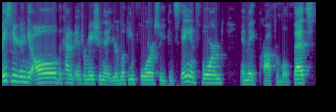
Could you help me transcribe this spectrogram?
Basically you're going to get all the kind of information that you're looking for so you can stay informed and make profitable bets.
